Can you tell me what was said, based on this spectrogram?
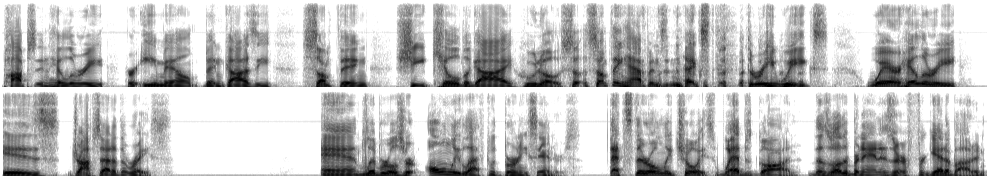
pops in Hillary, her email, Benghazi, something? She killed a guy. Who knows? So, something happens in the next three weeks where Hillary is drops out of the race, and liberals are only left with Bernie Sanders. That's their only choice. Webb's gone. Those other bananas are forget about it.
